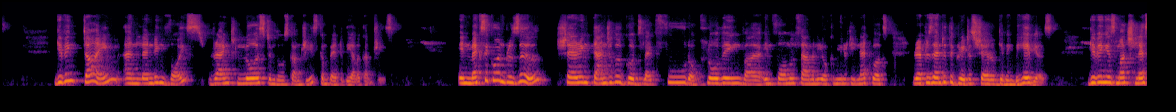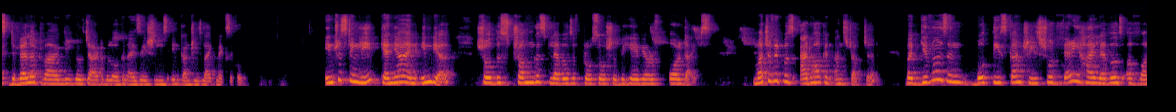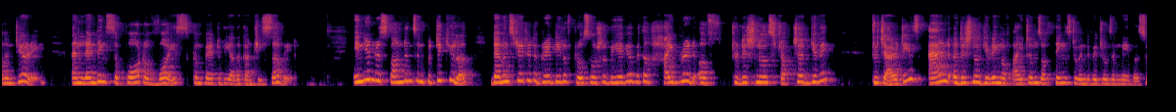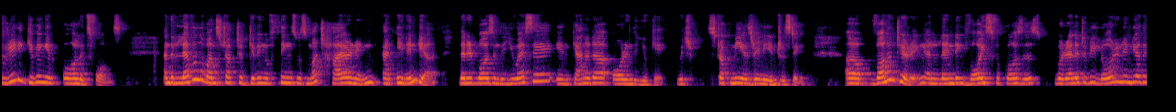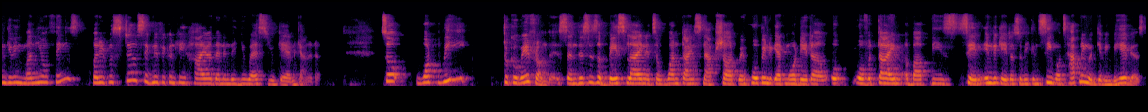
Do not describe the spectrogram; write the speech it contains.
Giving time and lending voice ranked lowest in those countries compared to the other countries. In Mexico and Brazil, sharing tangible goods like food or clothing via informal family or community networks represented the greatest share of giving behaviors. Giving is much less developed via legal charitable organizations in countries like Mexico. Interestingly, Kenya and India showed the strongest levels of pro-social behavior of all types. Much of it was ad hoc and unstructured, but givers in both these countries showed very high levels of volunteering and lending support or voice compared to the other countries surveyed. Indian respondents in particular demonstrated a great deal of pro-social behavior with a hybrid of traditional structured giving to charities and additional giving of items or things to individuals and neighbors. So really giving in all its forms. And the level of unstructured giving of things was much higher in, in, in India than it was in the USA, in Canada, or in the UK, which struck me as really interesting. Uh, volunteering and lending voice for causes were relatively lower in India than giving money or things, but it was still significantly higher than in the US, UK, and Canada. So what we took away from this, and this is a baseline, it's a one-time snapshot. We're hoping to get more data over time about these same indicators so we can see what's happening with giving behaviors.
